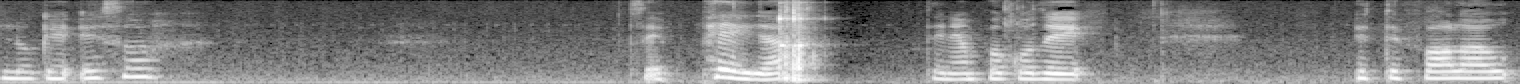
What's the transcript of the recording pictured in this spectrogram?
Lo que eso se pega, tenía un poco de este fallout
